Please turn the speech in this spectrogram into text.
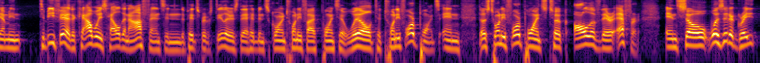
I mean, to be fair, the Cowboys held an offense in the Pittsburgh Steelers that had been scoring 25 points at will to 24 points. And those 24 points took all of their effort. And so, was it a great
